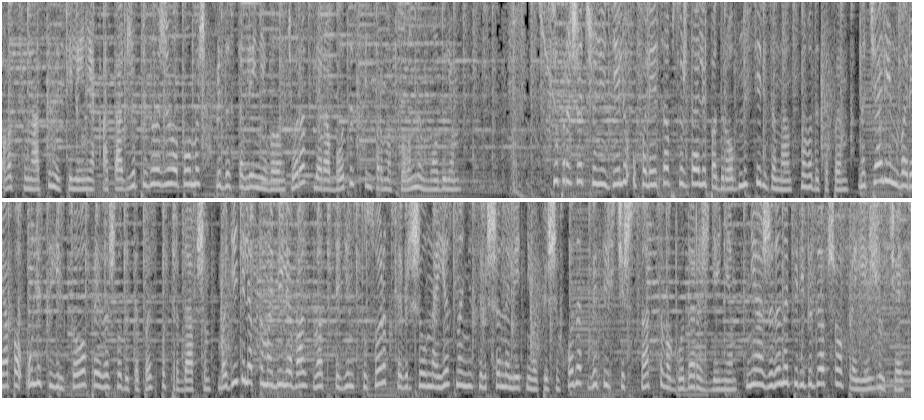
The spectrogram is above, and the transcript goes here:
вакцинации населения, а также предложила помощь в предоставлении волонтеров для работы с информационным модулем. Всю прошедшую неделю уфалейцы обсуждали подробности резонансного ДТП. В начале января по улице Ельцова произошло ДТП с пострадавшим. Водитель автомобиля ВАЗ-21140 совершил наезд на несовершеннолетнего пешехода 2016 года рождения, неожиданно перебегавшего проезжую часть.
